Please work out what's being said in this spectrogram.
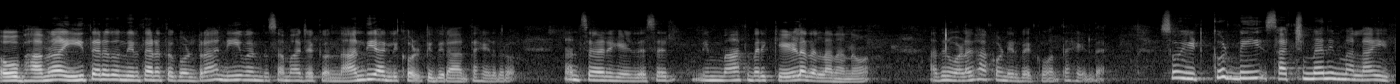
ಓ, ಭಾವನಾ, ಈ ಥರದೊಂದು ನಿರ್ಧಾರ ತೊಗೊಂಡ್ರಾ? ನೀವೊಂದು ಸಮಾಜಕ್ಕೆ ಒಂದು ನಾಂದಿ ಆಗಲಿಕ್ಕೆ ಹೊರಟಿದ್ದೀರಾ ಅಂತ ಹೇಳಿದ್ರು. ನಾನು ಸರ್ ಹೇಳಿದೆ ಸರ್ ನಿಮ್ಮ ಮಾತು ಬರೀ ಕೇಳೋದಲ್ಲ ನಾನು ಅದನ್ನು ಒಳಗೆ ಹಾಕ್ಕೊಂಡಿರಬೇಕು ಅಂತ ಹೇಳಿದೆ. So it could be such man in my life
